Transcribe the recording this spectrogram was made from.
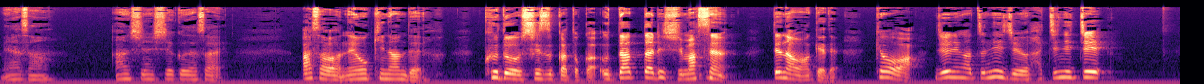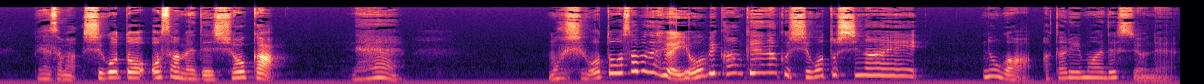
皆さん、安心してください。朝は寝起きなんで、工藤静香とか歌ったりしません。ってなわけで、今日は12月28日。皆様、仕事納めでしょうか？ねえ。もう仕事納めの日は曜日関係なく仕事しないのが当たり前ですよね。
